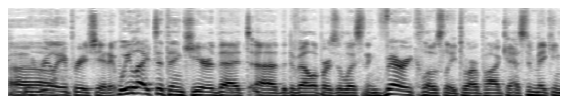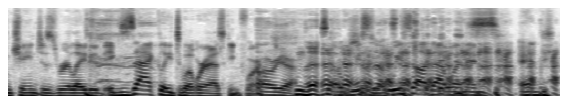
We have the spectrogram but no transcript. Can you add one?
we really appreciate it. We like to think here that uh, the developers are listening very closely to our podcast and making changes related exactly to what we're asking for. Oh yeah. So we saw, we saw that one, and, and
